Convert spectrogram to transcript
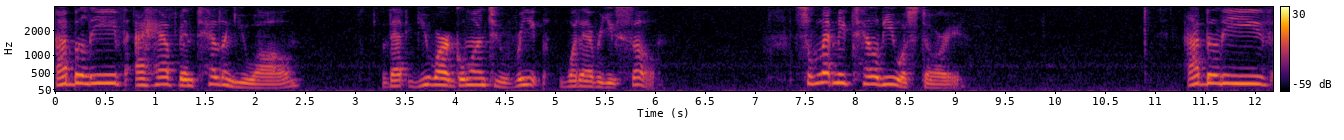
I believe I have been telling you all that you are going to reap whatever you sow. So let me tell you a story. I believe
